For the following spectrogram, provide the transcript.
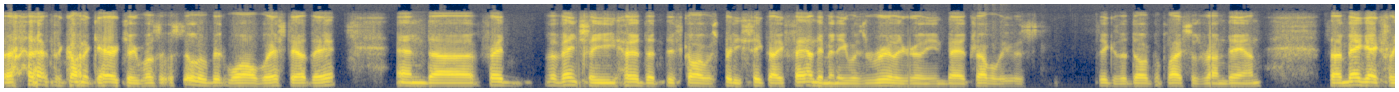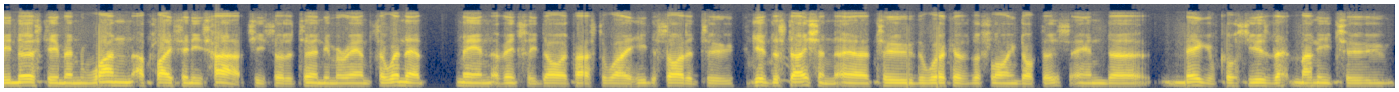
So that's the kind of character he was. It was still a little bit wild west out there. And uh, Fred eventually heard that this guy was pretty sick. They found him and he was really, really in bad trouble. He was sick as a dog. The place was run down. So Meg actually nursed him and won a place in his heart. She sort of turned him around. So when that man eventually died, passed away, he decided to give the station uh, to the work of the flying doctors. And uh, Meg, of course, used that money to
